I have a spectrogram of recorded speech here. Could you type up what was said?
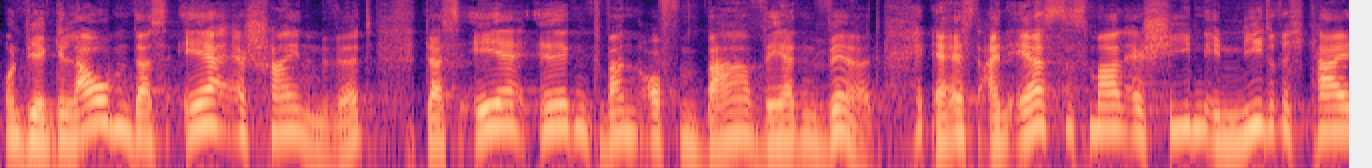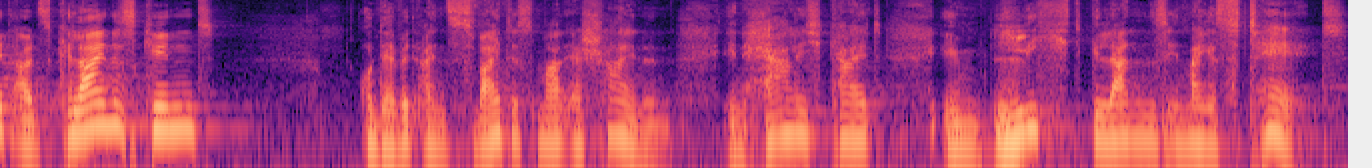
Und wir glauben, dass er erscheinen wird, dass er irgendwann offenbar werden wird. Er ist ein erstes Mal erschienen in Niedrigkeit als kleines Kind und er wird ein zweites Mal erscheinen in Herrlichkeit, im Lichtglanz, in Majestät.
